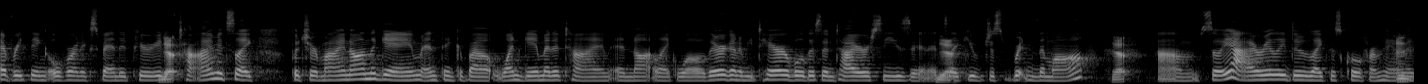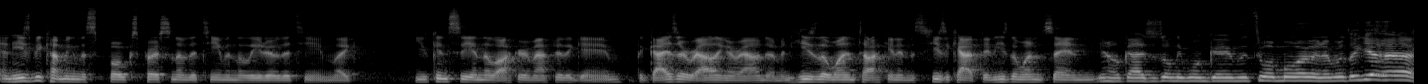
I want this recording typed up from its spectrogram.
everything over an expanded period Yep. of time. It's like put your mind on the game and think about one game at a time and not like, well, they're going to be terrible this entire season. It's Yeah. like you've just written them off. Yep. Um, so yeah, I really do like this quote from him. And, It- and he's becoming the spokesperson of the team and the leader of the team. Like you can see in the locker room after the game, the guys are rallying around him, and he's the one talking. And he's a captain. He's the one saying, "You know, guys, it's only one game. Let's one more." And everyone's like, "Yeah."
